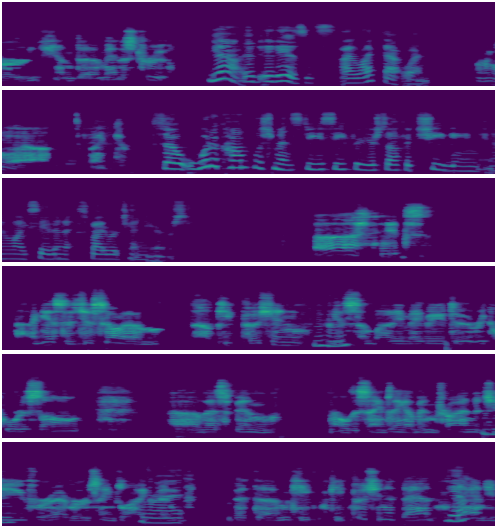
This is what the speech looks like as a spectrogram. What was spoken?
heard, and uh, man, it's true. Yeah, it, it is. It's I like that one. Yeah, thank you. So, what accomplishments do you see for yourself achieving in, like, say, the next five or ten years? Uh, it's. I guess it's just gonna um, I'll keep pushing. Mhm. Get somebody maybe to record a song. Uh, that's been all the same thing I've been trying to Mhm. achieve forever. It seems like. Right. But, but um, keep keep pushing at that. Yeah. And you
